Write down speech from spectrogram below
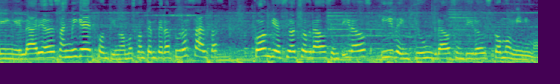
en el área de San Miguel continuamos con temperaturas altas con 18 grados centígrados y 21 grados centígrados como mínimo.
